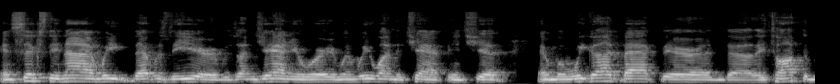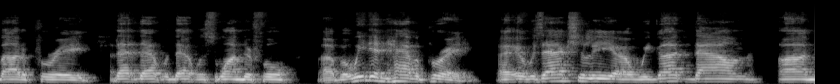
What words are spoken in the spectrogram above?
In '69, we that was the year. It was in January when we won the championship. And when we got back there, and uh, they talked about a parade, that that that was wonderful. Uh, but we didn't have a parade. Uh, it was actually we got down on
